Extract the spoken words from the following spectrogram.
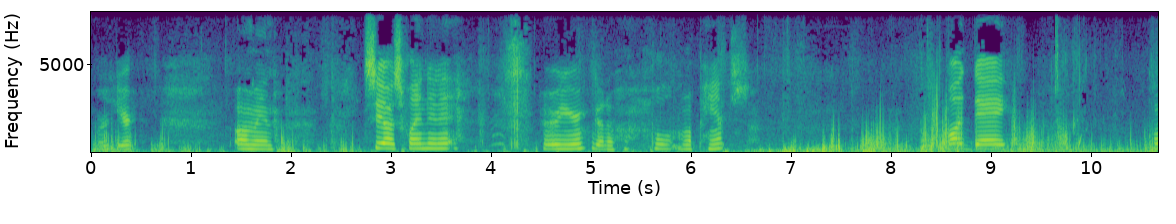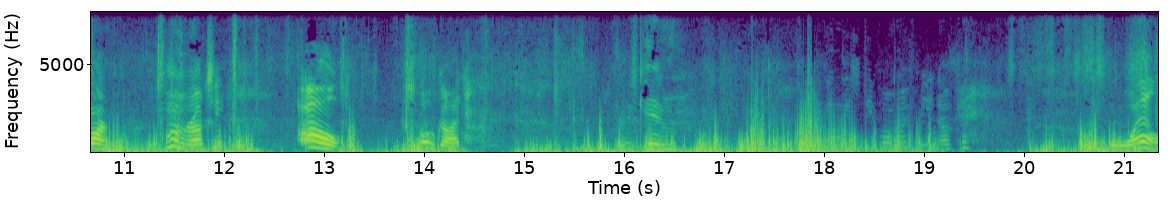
We're here. Oh man. See, I was playing in it earlier. Gotta pull up my pants mud day. Come on. Come on, Roxy. Oh. Oh, God. Freaking. These deep on my feet. Okay. Well.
